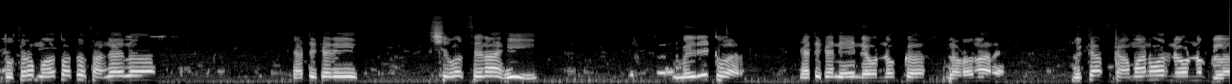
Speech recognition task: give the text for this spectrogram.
दुसरं महत्त्वाचं सांगायला या ठिकाणी शिवसेना ही मेरिटवर या ठिकाणी ही निवडणूक लढवणार आहे. विकास कामांवर निवडणूक ल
